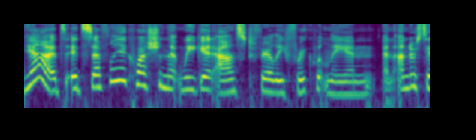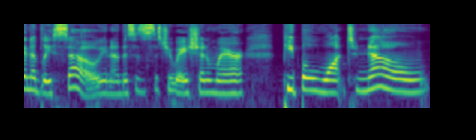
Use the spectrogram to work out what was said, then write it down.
Yeah, it's it's definitely a question that we get asked fairly frequently and, and understandably so. You know, this is a situation where people want to know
